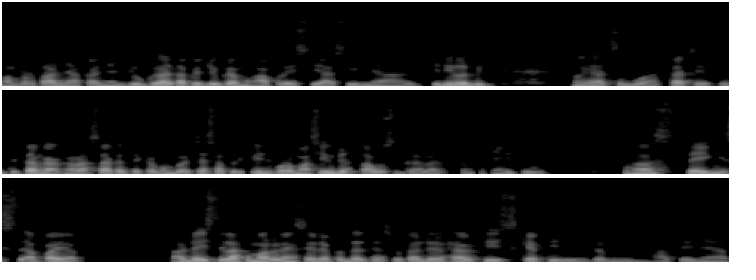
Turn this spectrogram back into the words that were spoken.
mempertanyakannya juga, tapi juga mengapresiasinya. Jadi lebih melihat sebuah teks itu. Kita nggak ngerasa ketika membaca satu informasi udah tahu segalanya itu. Uh, staying apa ya? Ada istilah kemarin yang saya dapat dan saya suka dari healthy skepticism, artinya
